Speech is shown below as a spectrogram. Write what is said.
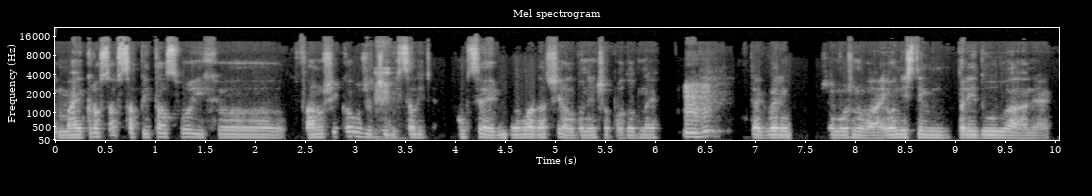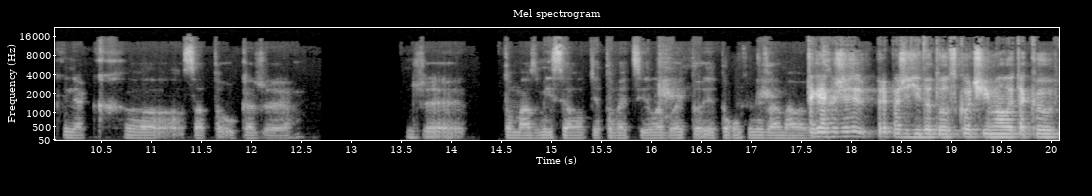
Microsoft sa pýtal svojich uh, fanúšikov, že či by chceli funkcie aj videovládači alebo niečo podobné. Mm-hmm. Tak verím, že možno aj oni s tým prídu a nejak, nejak uh, sa to ukáže, že to má zmysel, tieto veci, lebo je to, je to veľmi zaujímavé. Tak akože, prepáč, ti do toho skočím, ale tak v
